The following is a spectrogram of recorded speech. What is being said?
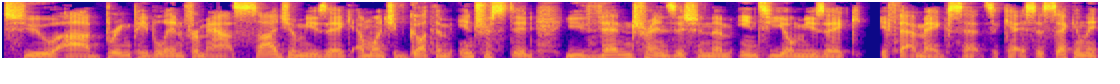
to uh, bring people in from outside your music. And once you've got them interested, you then transition them into your music, if that makes sense. Okay. So, secondly,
